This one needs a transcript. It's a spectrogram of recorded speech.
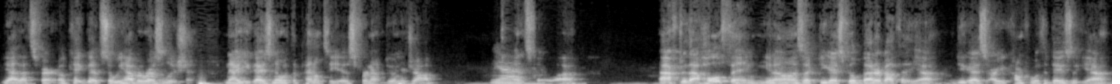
Yeah, that's fair. Okay, good. So we have a resolution. Now you guys know what the penalty is for not doing your job. Yeah. And so uh, after that whole thing, you know, I was like, do you guys feel better about that? Yeah. Do you guys, are you comfortable with the days that, yeah.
